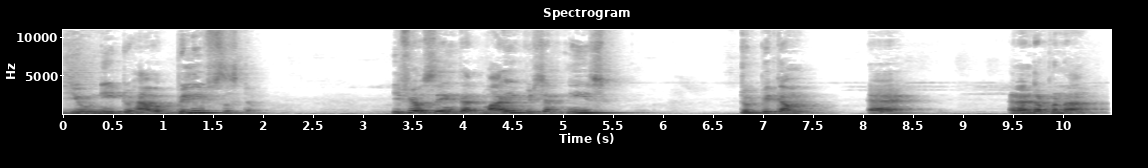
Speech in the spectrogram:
You need to have a belief system. If you are saying that my vision is to become a, an entrepreneur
